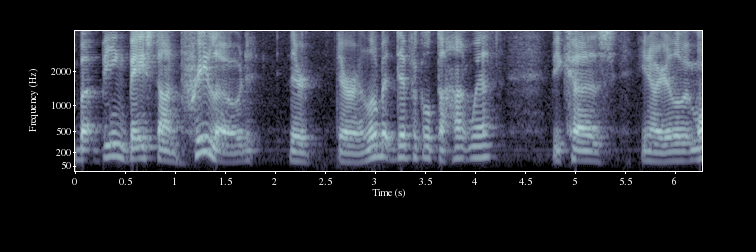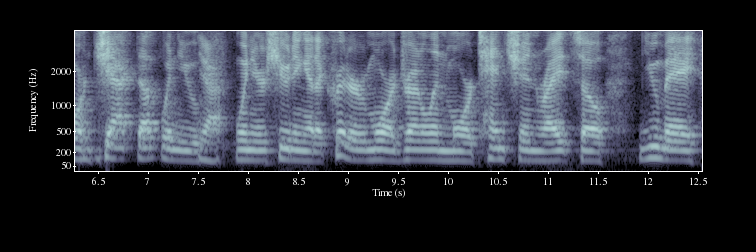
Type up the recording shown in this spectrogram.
But being based on preload, they're they're a little bit difficult to hunt with because you know you're a little bit more jacked up when you Yeah. when you're shooting at a critter, more adrenaline, more tension, right? So you may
